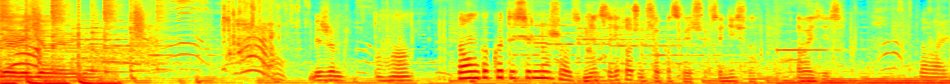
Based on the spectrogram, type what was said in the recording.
Я видел, я видел. Бежим. Ага. Да он какой-то сильно жесткий. Мне, кстати, тоже все подсвечивает. Сиди сюда. Давай здесь. Давай.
